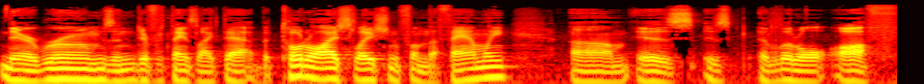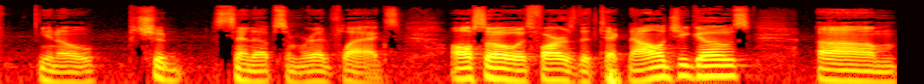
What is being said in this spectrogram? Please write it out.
their rooms and different things like that. But total isolation from the family um, is is a little off. You know, should send up some red flags. Also, as far as the technology goes, um,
